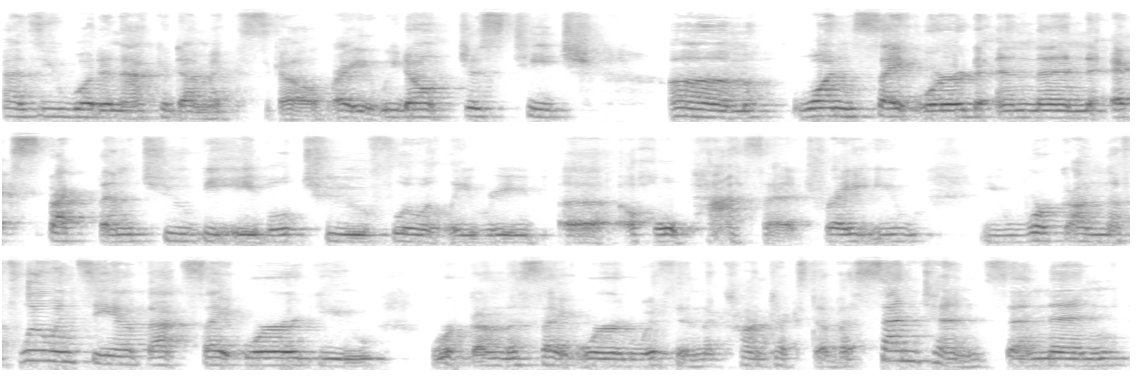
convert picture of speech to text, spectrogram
as you would an academic skill right? We don't just teach um, one sight word and then expect them to be able to fluently read a, a, whole passage, right? You you work on the fluency of that sight word, you work on the sight word within the context of a sentence, and then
